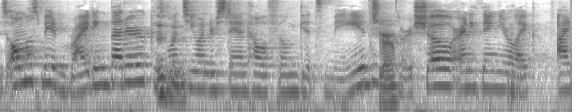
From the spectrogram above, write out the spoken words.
it's almost made writing better because once mm-hmm. you understand how a film gets made Sure. or a show or anything, you're like, I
